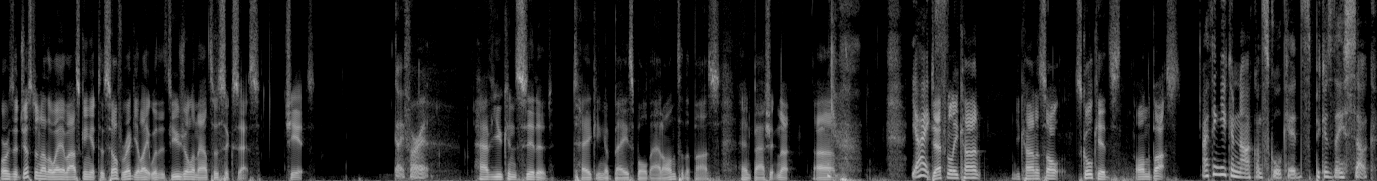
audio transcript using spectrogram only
or is it just another way of asking it to self regulate with its usual amounts of success? Cheers. Go for it. Have you considered taking a baseball bat onto the bus and bash it? No. Um, Yikes. definitely can't. You can't assault school kids on the bus. I think you can knock on school kids because they suck.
